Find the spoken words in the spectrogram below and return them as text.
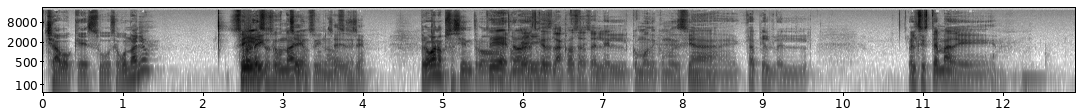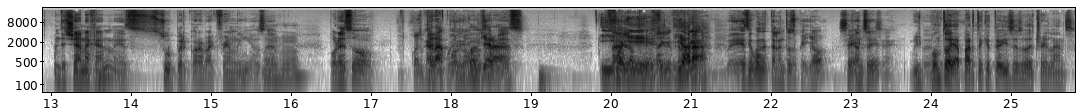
chavo que es su segundo año. Sí, ¿Really? su segundo año, sí, ¿no? Sí, sí, sí. Pero bueno, pues así entró Sí, Tom no, Brady. es que es la cosa. O sea, el, el- como, de- como decía eh, Capi, el, el, el sistema de, de Shanahan es súper quarterback friendly. O sea, por eso Cualquiera Garapolo, puede. o sea, Cualquiera. es, Y, o sea, y- lo que- o sea, yo y creo ahora, es igual de talentoso que yo. Sí, sí, sí. y punto, y aparte, ¿qué te dice eso de Trey Lance?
